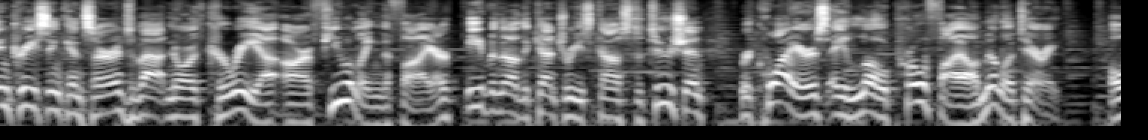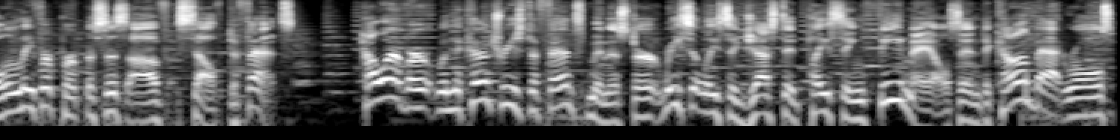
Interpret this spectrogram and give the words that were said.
increasing concerns about North Korea are fueling the fire, even though the country's constitution requires a low-profile military, only for purposes of self-defense. However, when the country's defense minister recently suggested placing females into combat roles,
